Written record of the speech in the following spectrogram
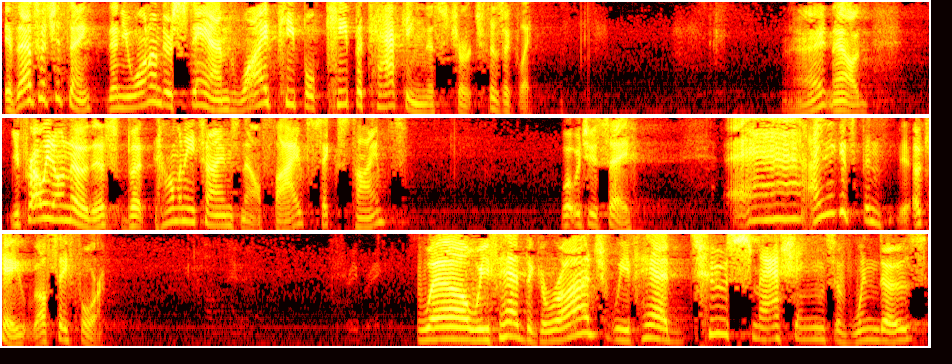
If that's what you think, then you won't understand why people keep attacking this church physically. Alright, now, you probably don't know this, but how many times now? Five, six times? What would you say? Eh, I think it's been, okay, I'll say four. Well, we've had the garage, we've had two smashings of windows,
